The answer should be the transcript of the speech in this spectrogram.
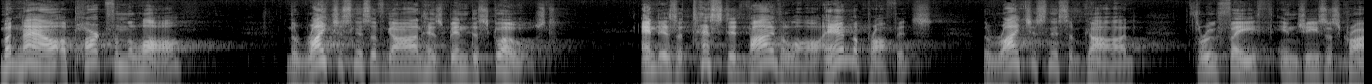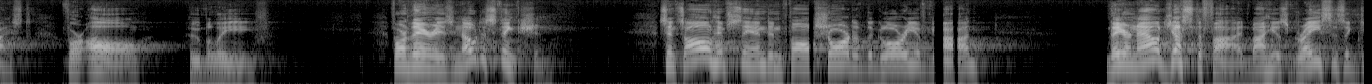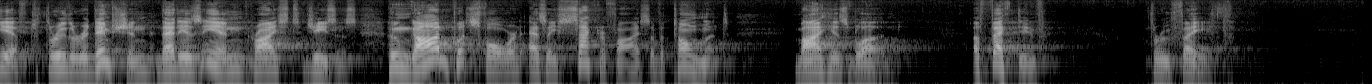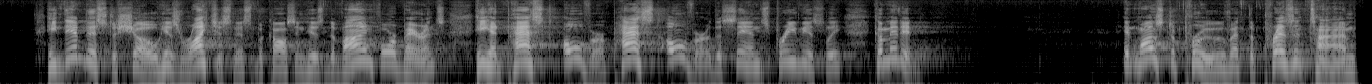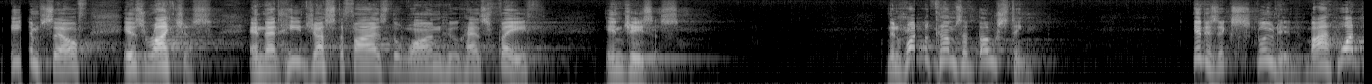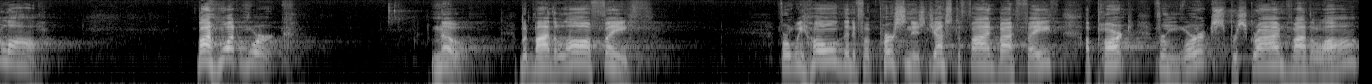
But now, apart from the law, the righteousness of God has been disclosed and is attested by the law and the prophets the righteousness of God through faith in Jesus Christ for all who believe. For there is no distinction, since all have sinned and fall short of the glory of God. They are now justified by his grace as a gift through the redemption that is in Christ Jesus, whom God puts forward as a sacrifice of atonement by his blood, effective through faith. He did this to show his righteousness because in his divine forbearance he had passed over, passed over the sins previously committed. It was to prove at the present time he himself is righteous and that he justifies the one who has faith in Jesus. Then what becomes of boasting? It is excluded. By what law? By what work? No, but by the law of faith. For we hold that if a person is justified by faith apart from works prescribed by the law,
